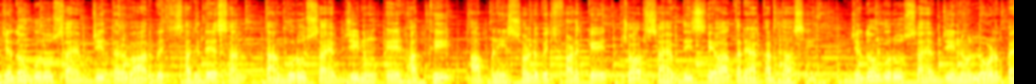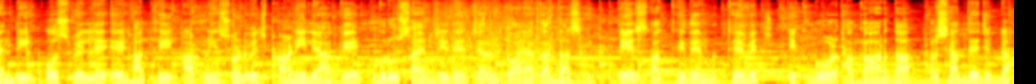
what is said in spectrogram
ਜਦੋਂ ਗੁਰੂ ਸਾਹਿਬ ਜੀ ਦਰਬਾਰ ਵਿੱਚ ਸਜਦੇ ਸਨ, ਤਾਂ ਗੁਰੂ ਸਾਹਿਬ ਜੀ ਨੂੰ ਇਹ ਹਾਥੀ ਆਪਣੀ ਸੁੰਡ ਵਿੱਚ ਫੜ ਕੇ ਚੌਰ ਸਾਹਿਬ ਦੀ ਸੇਵਾ ਕਰਿਆ ਕਰਦਾ ਸੀ। ਜਦੋਂ ਗੁਰੂ ਸਾਹਿਬ ਜੀ ਨੂੰ ਲੋੜ ਪੈਂਦੀ, ਉਸ ਵੇਲੇ ਇਹ ਹਾਥੀ ਆਪਣੀ ਸੁੰਡ ਵਿੱਚ ਪਾਣੀ ਲਿਆ ਕੇ ਗੁਰੂ ਸਾਹਿਬ ਜੀ ਦੇ ਚਰਨ ਧੋਇਆ ਕਰਦਾ ਸੀ। ਇਸ ਹਾਥੀ ਦੇ ਮੱਥੇ ਵਿੱਚ ਇੱਕ ਗੋਲ ਆਕਾਰ ਦਾ ਪ੍ਰਸ਼ਾਦੇ ਜਿੱਡਾ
